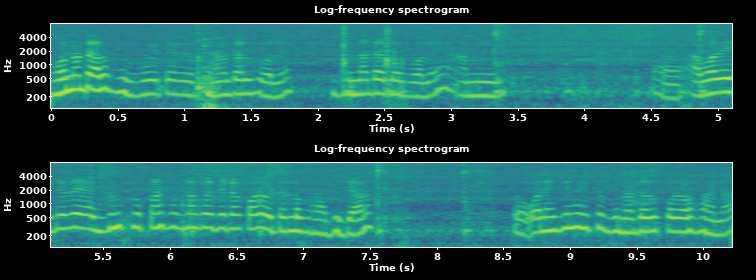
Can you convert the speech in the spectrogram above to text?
ঘন ডাল হইব এটা ঘন ডাল বলে ভুনা ডালও বলে। আমি আবার এটারে একদম শুকনা শুকনা করে যেটা করে ওটা হলো ভাজি ডাল। তো অনেকদিন হয়েছে ভুনা ডাল করা হয় না।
